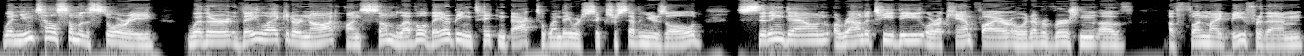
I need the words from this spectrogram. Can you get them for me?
when you tell someone the story whether they like it or not, on some level, they are being taken back to when they were six or seven years old, sitting down around a TV or a campfire or whatever version of, of fun might be for them,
